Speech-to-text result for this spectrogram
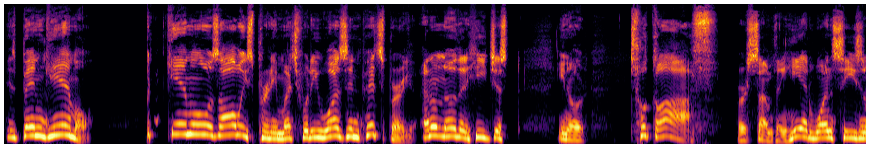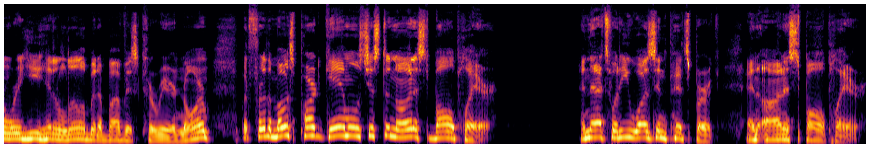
is Ben Gamel. But Gamel was always pretty much what he was in Pittsburgh. I don't know that he just, you know, took off or something. He had one season where he hit a little bit above his career norm, but for the most part, Gamel was just an honest ball player. And that's what he was in Pittsburgh, an honest ball player.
